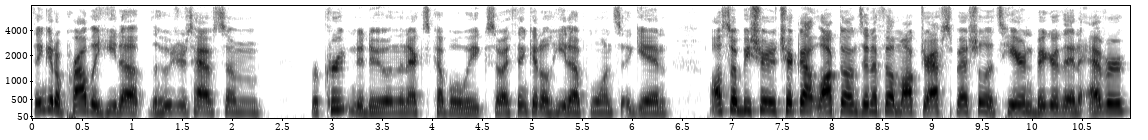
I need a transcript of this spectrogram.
Think it'll probably heat up. The Hoosiers have some recruiting to do in the next couple of weeks, so I think it'll heat up once again. Also, be sure to check out Locked On's NFL Mock Draft Special. It's here and bigger than ever.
